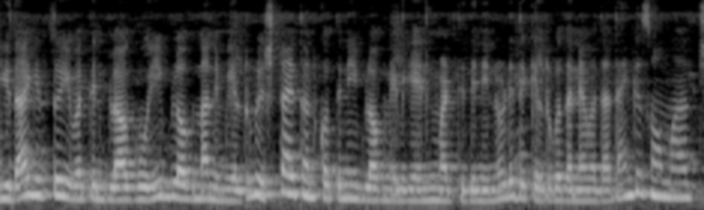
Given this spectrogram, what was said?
ಇದಾಗಿತ್ತು ಇವತ್ತಿನ ಬ್ಲಾಗು. ಈ ಬ್ಲಾಗ್ನ ನಿಮ್ಗೆಲ್ರಿಗೂ ಇಷ್ಟ ಆಯಿತು ಅನ್ಕೋತೀನಿ. ಈ ಬ್ಲಾಗ್ನ ಇಲ್ಲಿಗೆ ಎಂಡ್ ಮಾಡ್ತಿದ್ದೀನಿ. ನೋಡಿದ್ದಕ್ಕೆ ಎಲ್ರಿಗೂ ಧನ್ಯವಾದ. ಥ್ಯಾಂಕ್ ಯು ಸೋ ಮಚ್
